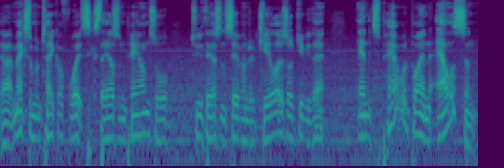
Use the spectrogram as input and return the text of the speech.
Uh, maximum takeoff weight 6,000 pounds or 2,700 kilos. I'll give you that. And it's powered by an Allison,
